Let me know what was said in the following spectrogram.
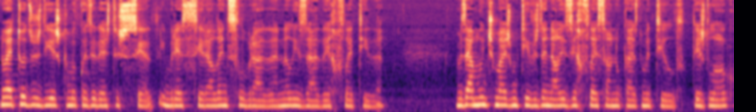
Não é todos os dias que uma coisa destas sucede e merece ser, além de celebrada, analisada e refletida. Mas há muitos mais motivos de análise e reflexão no caso de Matilde. Desde logo,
